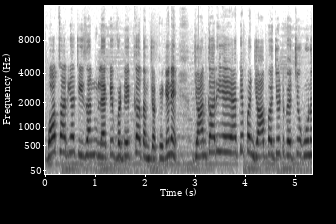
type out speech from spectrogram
ਬਹੁਤ ਸਾਰੀਆਂ ਚੀਜ਼ਾਂ ਨੂੰ ਲੈ ਕੇ ਵੱਡੇ ਕਦਮ ਚੱਕੇ ਗਏ ਨੇ। ਜਾਣਕਾਰੀ ਇਹ ਹੈ ਕਿ ਪੰਜਾਬ ਬਜਟ ਵਿੱਚ ਹੁਣ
